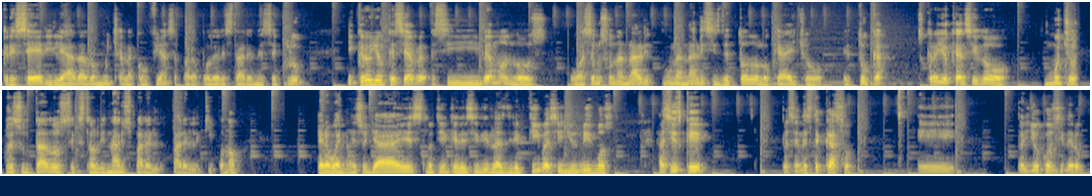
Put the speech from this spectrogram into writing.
crecer y le ha dado mucha la confianza para poder estar en ese club. Y creo yo que si, si vemos los o hacemos un, un análisis de todo lo que ha hecho el Tuca, pues creo yo que han sido muchos resultados extraordinarios para el, para el equipo, ¿no? Pero bueno, eso ya es, lo tienen que decidir las directivas y ellos mismos. Así es que, pues en este caso, eh, pues yo considero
